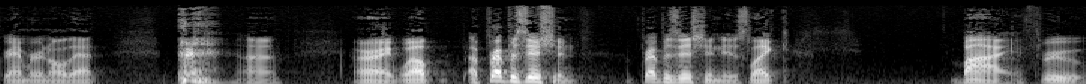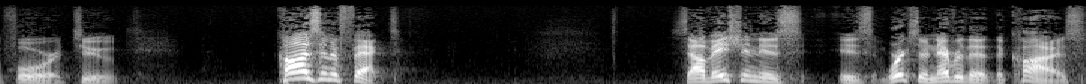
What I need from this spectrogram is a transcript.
grammar and all that? uh, all right. Well, a preposition. A preposition is like by, through, for, to. Cause and effect. Salvation is, is works are never the, the cause,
